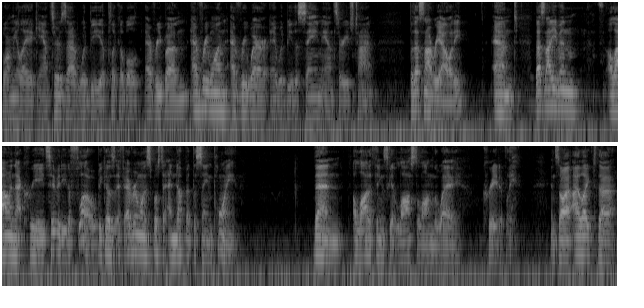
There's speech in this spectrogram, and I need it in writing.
formulaic answers that would be applicable everyone, everyone, everywhere, and it would be the same answer each time. But that's not reality, and that's not even allowing that creativity to flow because if everyone is supposed to end up at the same point, then a lot of things get lost along the way creatively. And so I, I liked that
